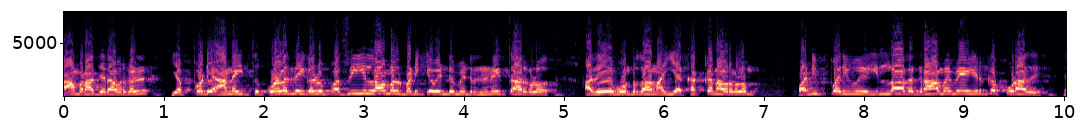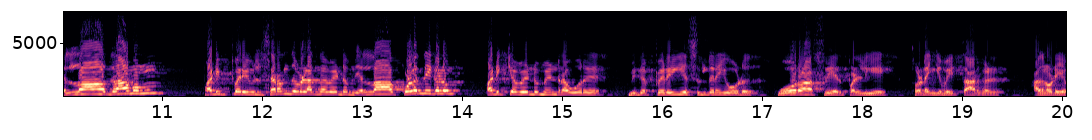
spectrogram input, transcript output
காமராஜர் அவர்கள் எப்படி அனைத்து குழந்தைகளும் பசி இல்லாமல் படிக்க வேண்டும் என்று நினைத்தார்களோ அதே போன்றுதான் ஐயா கக்கன் அவர்களும் படிப்பறிவு இல்லாத கிராமமே இருக்கக்கூடாது. எல்லா கிராமமும் படிப்பறிவில் சிறந்து விளங்க வேண்டும். எல்லா குழந்தைகளும் படிக்க வேண்டும் என்ற ஒரு மிகப்பெரிய சிந்தனையோடு ஓராசிரியர் பள்ளியை தொடங்கி வைத்தார்கள். அதனுடைய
